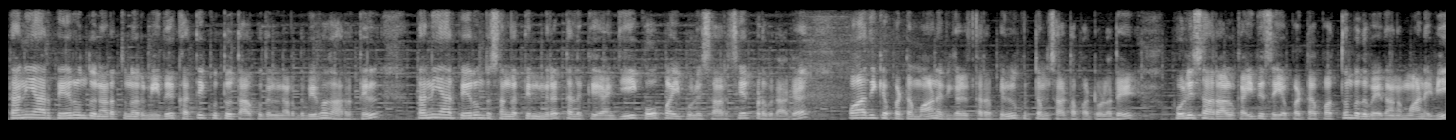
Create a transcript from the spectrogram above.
தனியார் பேருந்து நடத்துனர் மீது கத்திக்குத்து தாக்குதல் நடந்த விவகாரம் விவகாரத்தில் தனியார் பேருந்து சங்கத்தின் மிரட்டலுக்கு அஞ்சி கோப்பாய் போலீசார் செயற்படுவதாக பாதிக்கப்பட்ட மாணவிகள் தரப்பில் குற்றம் சாட்டப்பட்டுள்ளது. போலீசாரால் கைது செய்யப்பட்ட பத்தொன்பது வயதான மாணவி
